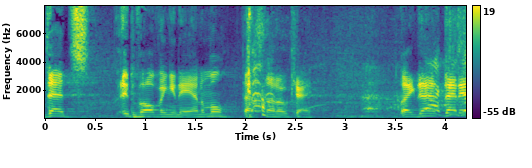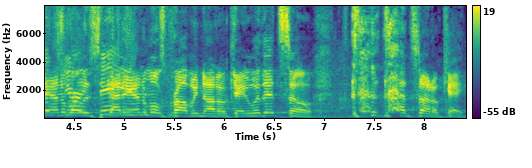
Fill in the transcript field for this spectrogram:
That's involving an animal. That's not okay. Like that, 'cause that animal your is that team. animal's probably not okay with it. So that's not okay.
